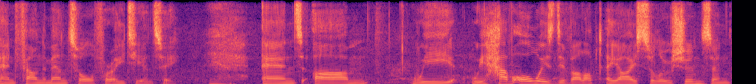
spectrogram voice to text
and fundamental for AT&T. Yeah. And um, we we have always developed AI solutions, and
